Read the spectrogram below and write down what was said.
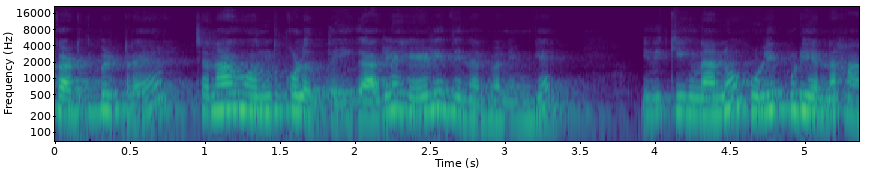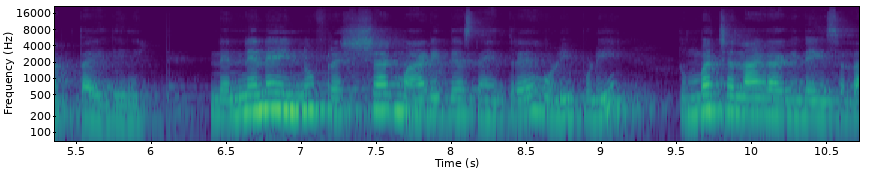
ಕಡ್ದುಬಿಟ್ರೆ ಚೆನ್ನಾಗಿ ಹೊಂದ್ಕೊಳ್ಳುತ್ತೆ. ಈಗಾಗಲೇ ಹೇಳಿದ್ದೀನಲ್ವ ನಿಮಗೆ? ಇದಕ್ಕೀಗ ನಾನು ಹುಳಿ ಪುಡಿಯನ್ನು ಹಾಕ್ತಾ ಇದ್ದೀನಿ. ನೆನ್ನೆನೇ ಇನ್ನೂ ಫ್ರೆಶ್ಶಾಗಿ ಮಾಡಿದ್ದೆ ಸ್ನೇಹಿತರೆ ಹುಳಿ ಪುಡಿ. ತುಂಬ ಚೆನ್ನಾಗಾಗಿದೆ ಈ ಸಲ.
